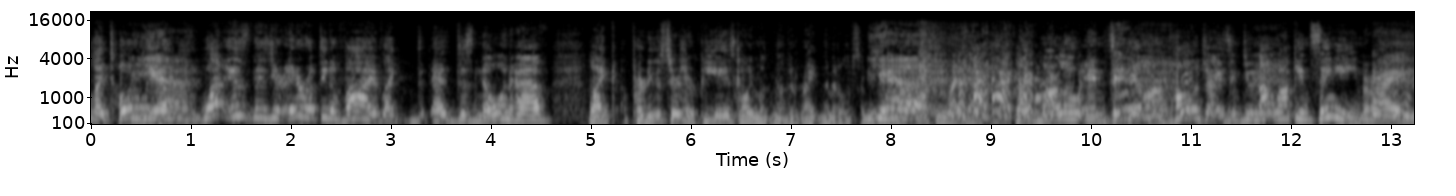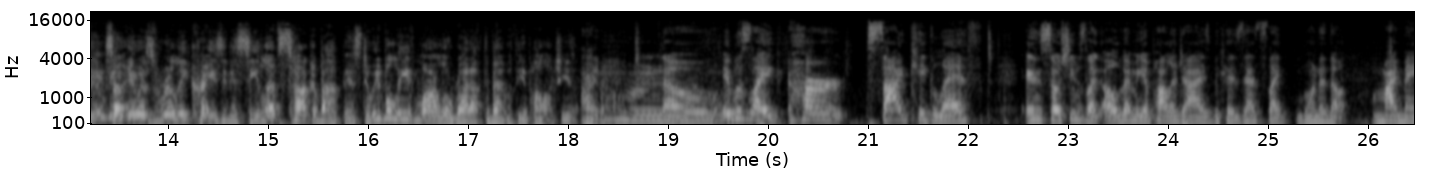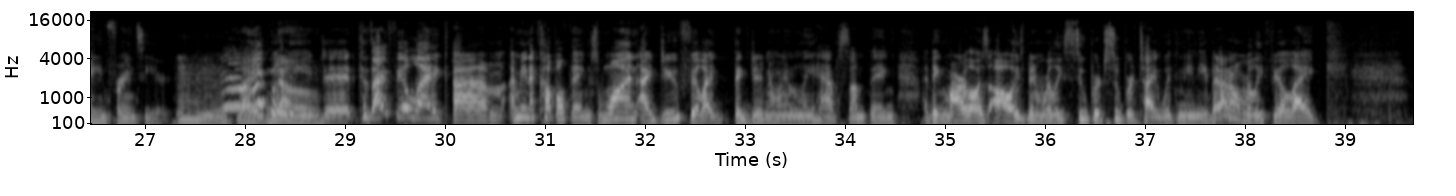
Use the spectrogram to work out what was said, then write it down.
Like totally. Yeah. Like, what is this? You're interrupting a vibe. Like, d- does no one have like producers or PAs going? Look, no, they're right in the middle of something. They're not walking right now. like Marlo and Cynthia are apologizing. Do not walk in singing. Right. So it was really crazy to see. Let's talk about this. Do we believe Marlo right off the bat with the apologies? I don't. No, it was like her sidekick left, and so she was like, "Oh, let me apologize because that's like one of the my main friends here." Like, I no, believed it because I feel like, um, I mean, a couple things. One, I do feel like they genuinely have something. I think Marlo has always been really super, super tight with Nene, but I don't really feel like.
